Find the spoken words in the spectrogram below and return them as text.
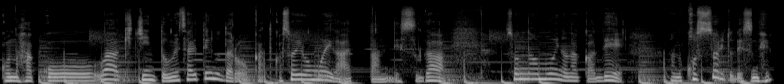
この箱はきちんと運営されてるのだろうかとかそういう思いがあったんですがそんな思いの中であのこっそりとですね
